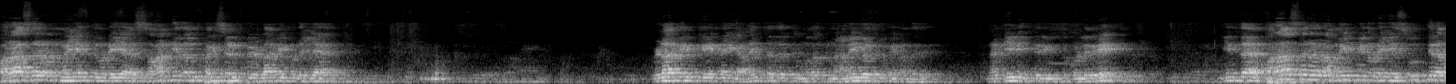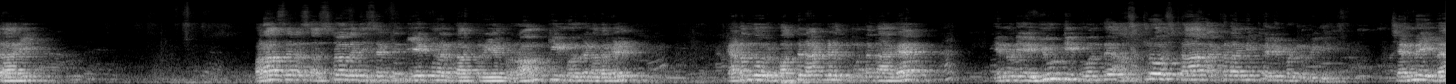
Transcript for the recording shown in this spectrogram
பராசரன் மையத்தினுடைய சான்றிதழ் பரிசளிப்பு விழாவினுடைய விழாவிற்கு என்னை அழைத்ததற்கு முதல் அனைவருக்கும் எனது நன்றியை தெரிவித்துக் கொள்கிறேன். இந்த பராசரர் அமைப்பினுடைய சூத்திரதாரி பராசரஸ் அஸ்ட்ராலஜி சென்டர் இயக்குனர் டாக்டர் எம் ராம்கி முருகன் அவர்கள் கடந்த ஒரு பத்து நாட்களுக்கு முன்னதாக என்னுடைய யூடியூப் வந்து அஸ்ட்ரோ ஸ்டார் அகாடமி கேள்விப்பட்டிருப்பீங்க சென்னையில்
